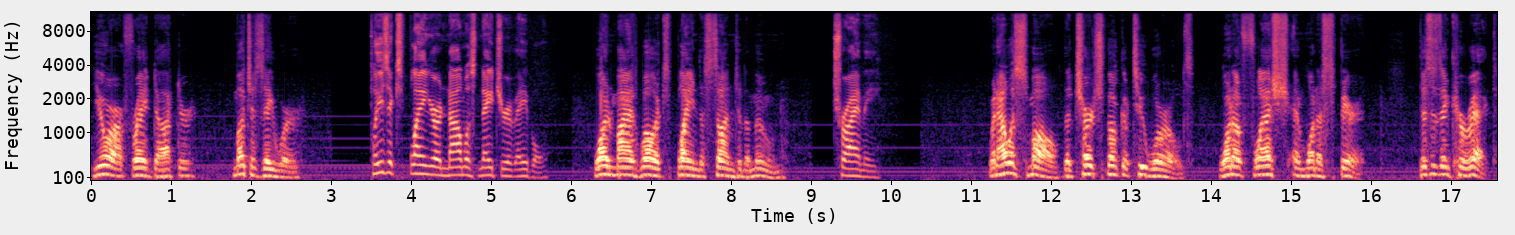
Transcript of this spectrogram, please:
You are afraid, Doctor. Much as they were. Please explain your anomalous nature if able. One might as well explain the sun to the moon. Try me. When I was small, the Church spoke of two worlds, one of flesh and one of spirit. This is incorrect.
